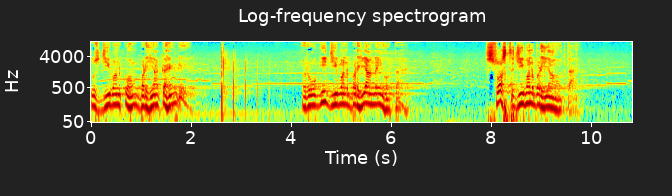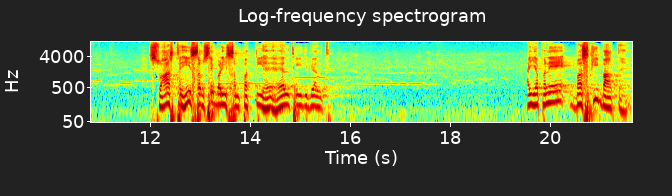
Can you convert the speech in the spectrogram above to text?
तो उस जीवन को हम बढ़िया कहेंगे। रोगी जीवन बढ़िया नहीं होता है। स्वस्थ जीवन बढ़िया होता है। स्वास्थ्य ही सबसे बड़ी संपत्ति है हेल्थ इज़ वेल्थ अपने बस की बात है।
